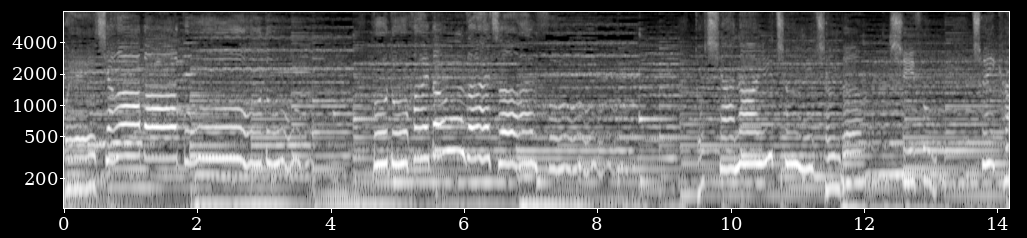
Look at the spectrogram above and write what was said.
回家吧，孤独，孤独还等待着安抚。脱下那一层一层的西服，吹开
